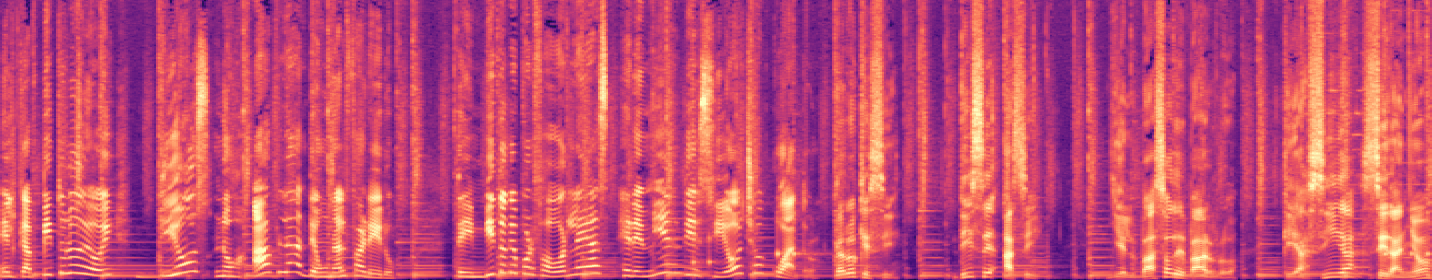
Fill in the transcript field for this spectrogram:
El capítulo de hoy, Dios nos habla de un alfarero. Te invito a que por favor leas Jeremías 18:4. Claro que sí. Dice así: Y el vaso de barro que hacía se dañó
